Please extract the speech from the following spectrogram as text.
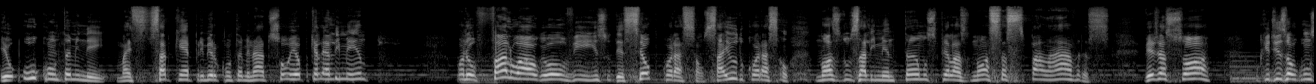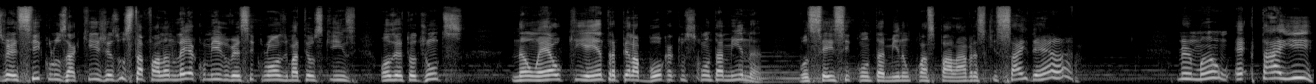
eu o contaminei. Mas sabe quem é primeiro contaminado? Sou eu, porque ele é alimento. Quando eu falo algo, eu ouvi isso, desceu para o coração, saiu do coração. Nós nos alimentamos pelas nossas palavras. Veja só o que diz alguns versículos aqui. Jesus está falando, leia comigo o versículo 11 de Mateus 15. Vamos ler todos juntos? Não é o que entra pela boca que os contamina. Vocês se contaminam com as palavras que saem dela. Meu irmão, está é, tá aí.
